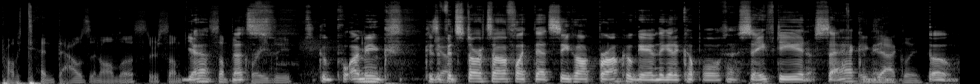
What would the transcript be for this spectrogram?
probably ten thousand almost or something. Yeah, something that's crazy. that's a good point. I mean, because if it starts off like that Seahawk Bronco game, they get a couple of safety and a sack. I mean, Exactly. boom.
